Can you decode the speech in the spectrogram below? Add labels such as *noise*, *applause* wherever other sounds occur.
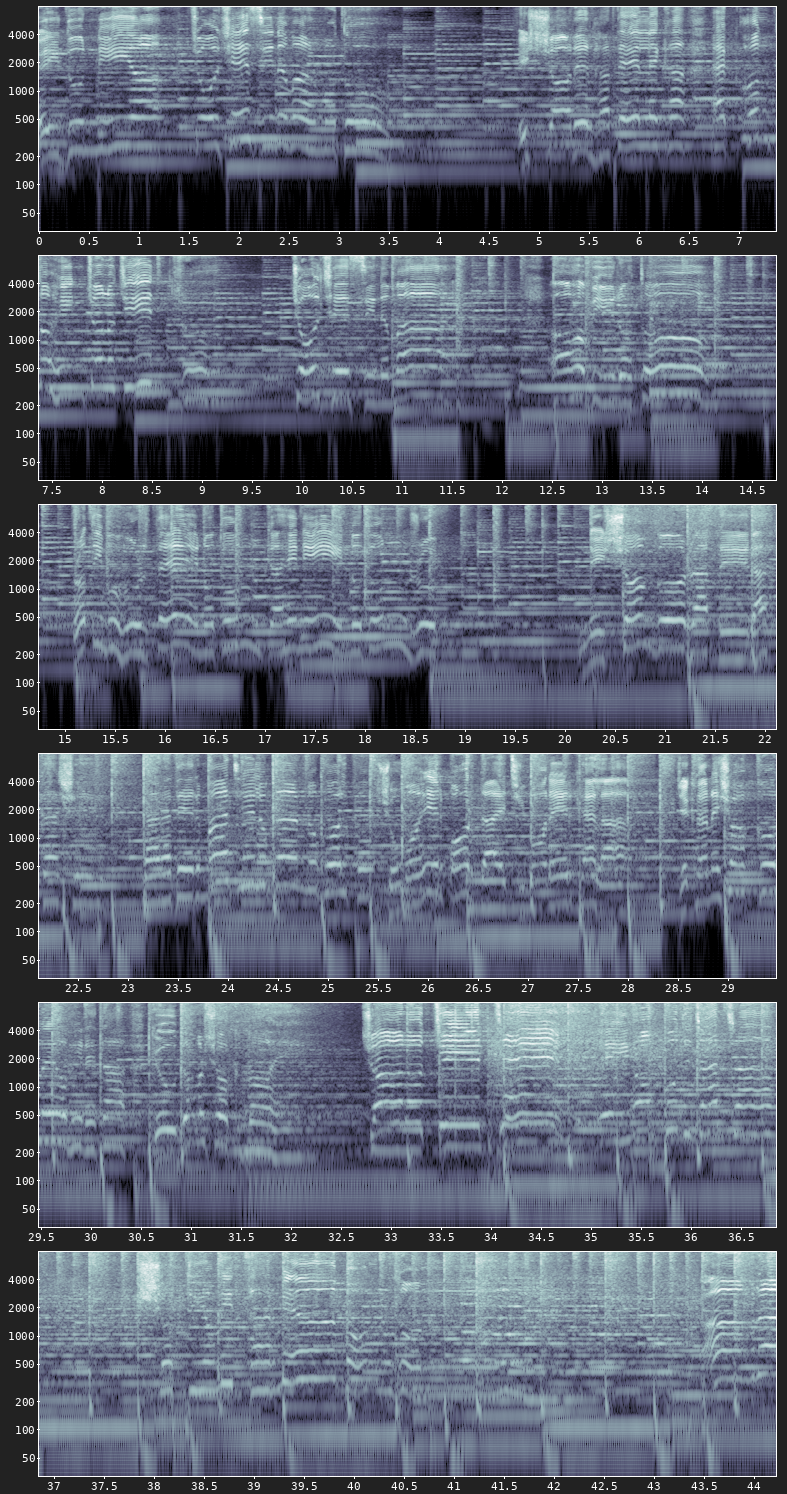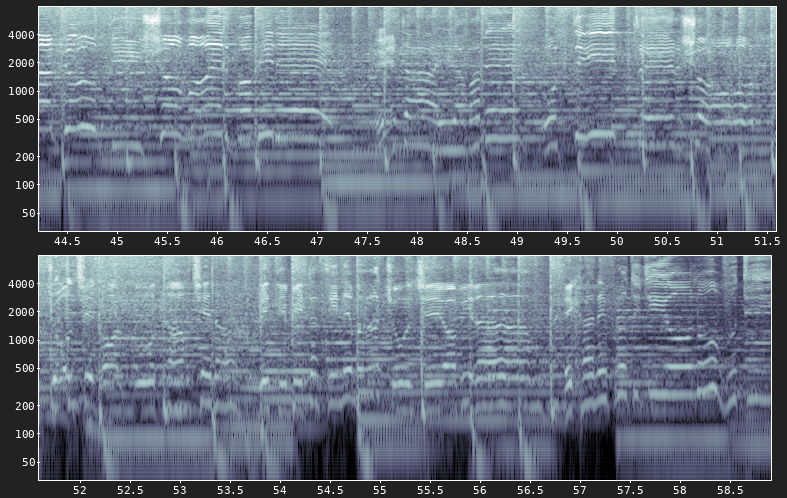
এই দুনিয়া চলছে সিনেমার মতো। ঈশ্বরের হাতে লেখা এক অন্তহীন চলচ্চিত্র। চলছে সিনেমা অবিরত। প্রতি মুহূর্তে নতুন কাহিনী, নতুন রূপ। নিঃসঙ্গ রাতের আকাশে তারাদের মাঝে লুকানো গল্প। সময়ের পর্দায় জীবনের খেলা। যেখানে সকলে অভিনেতা, কেউ দর্শক নয়। চলচ্চিত্রে এই অদ্ভুত যাত্রা সত্যি ও মিথ্যার আমরা ঢুকি সময়ের গভীরে, এটাই আমাদের অস্তিত্বের স্বর। চলছে গল্প থামছে না। পৃথিবীটা সিনেমা চলছে অবিরাম। এখানে প্রতিটি অনুভূতি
